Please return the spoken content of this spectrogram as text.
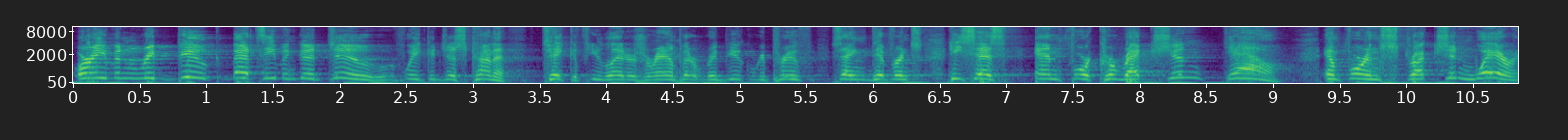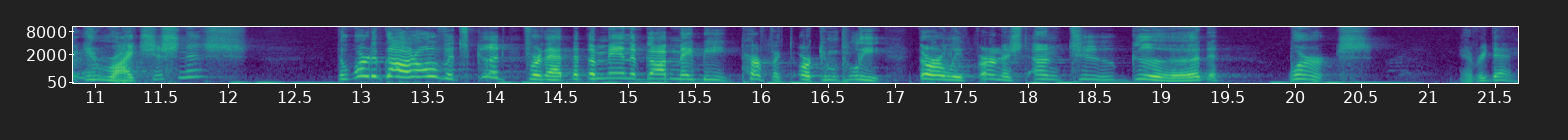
or even rebuke, that's even good too. If we could just kind of take a few letters around, put a rebuke, reproof, same difference. He says, and for correction, yeah. And for instruction, where? In righteousness. The Word of God, oh, all of it's good for that, that the man of God may be perfect or complete, thoroughly furnished unto good works. Every day,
